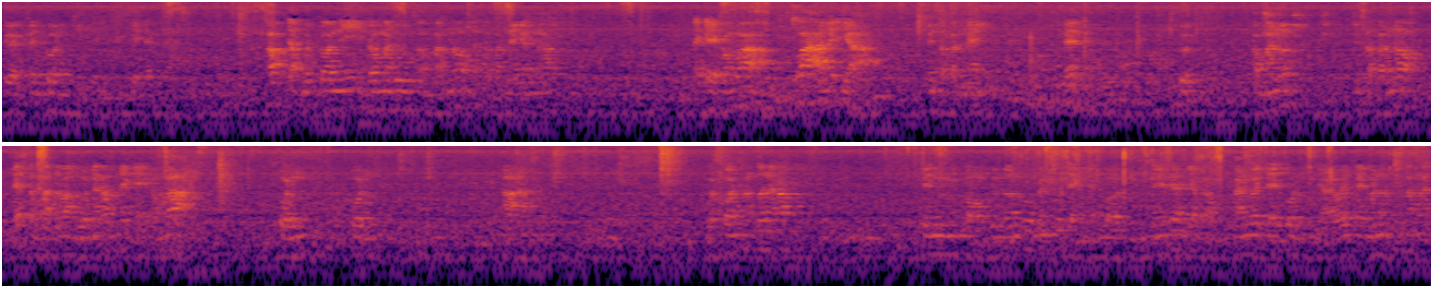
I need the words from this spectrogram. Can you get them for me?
เกิดเป็นคนคิดถึงเจตนาครับจากบทกรนี้เรามาดูสัมผัสนอกและสัมผัสในกันนะครับแต่เก่คำว่าว่าและอย่าเป็นสัมผัสในและสุดกับมนุษย์เป็นสัมผัสนอกและสัมผัสระหว่างบนนะครับได้แก่คำว่าคนคนอ่าบทกรข้างต้นนะครับ เป็นของคุณนนท์ผู้เป็น ไว้ใจคนอย่าไว้ใจมนุษย์มากนะ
